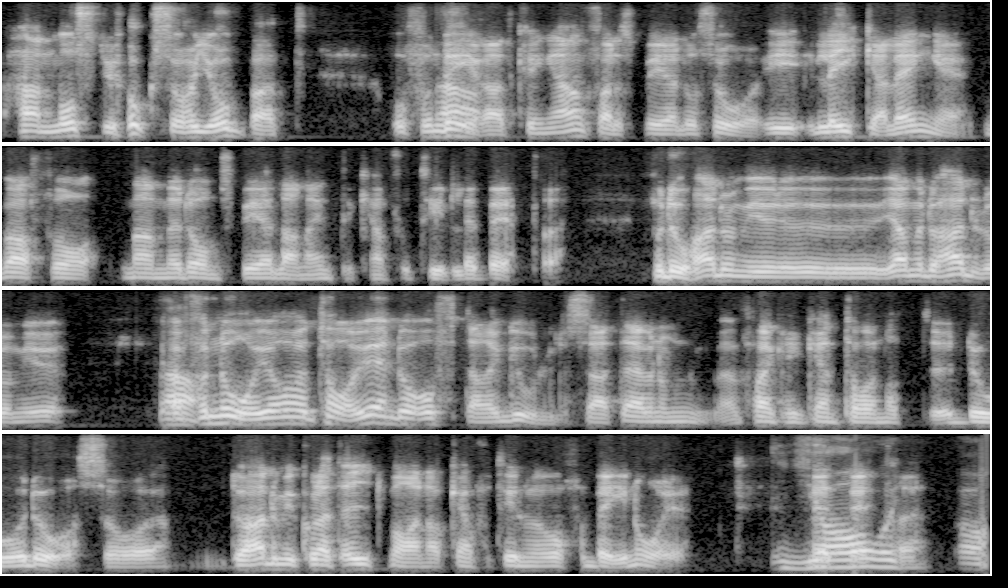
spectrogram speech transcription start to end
han måste ju också ha jobbat och funderat ja. kring anfallsspel och så i lika länge. Varför man med de spelarna inte kan få till det bättre. För då hade de ju, ja men då hade de ju Ja. ja. för Norge tar ju ändå oftare guld så att även om Frankrike kan ta något då och då så då hade de ju kunnat utmana och kanske till och med vara förbi Norge. Ja och,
